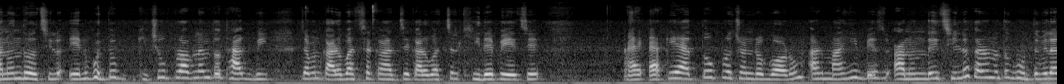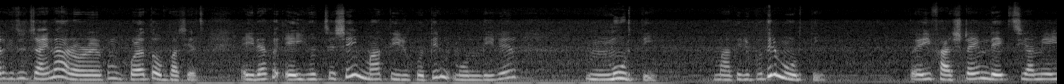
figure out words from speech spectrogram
আনন্দ হচ্ছিল। এর মধ্যে কিছু প্রবলেম তো থাকবেই। যেমন কারও বাচ্চা কাঁদছে, কারও বাচ্চার খিদে পেয়েছে। একে এত প্রচণ্ড গরম আর মাহি বেশ আনন্দেই ছিল কারণ ও তো ঘুরতে পেলে আর কিছু চাই না আর ওর এরকম ঘোরা তো অভ্যাসই আছে। এই দেখো, এই হচ্ছে সেই মা তিরুপতির মন্দিরের মূর্তি, মা তিরুপতির মূর্তি। তো এই ফার্স্ট টাইম দেখছি, আমি এই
